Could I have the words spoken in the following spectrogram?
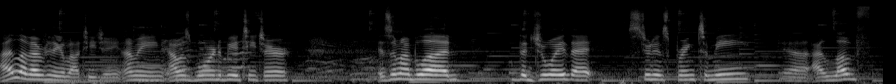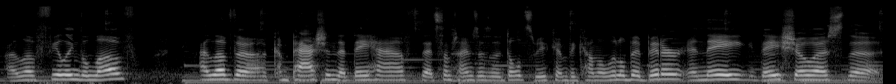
I love everything about teaching. I mean, I was born to be a teacher. It's in my blood. The joy that students bring to me, yeah, I love I love feeling the love. I love the compassion that they have that sometimes as adults we can become a little bit bitter and they they show us the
